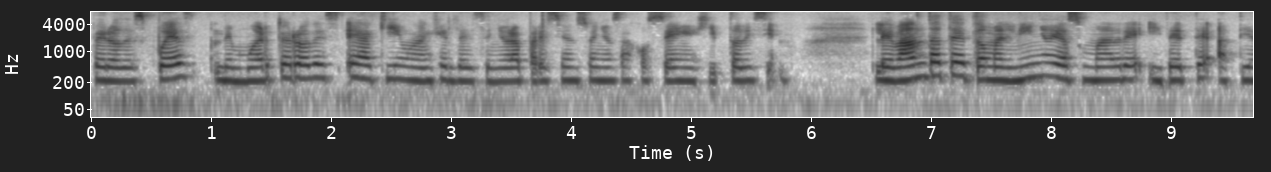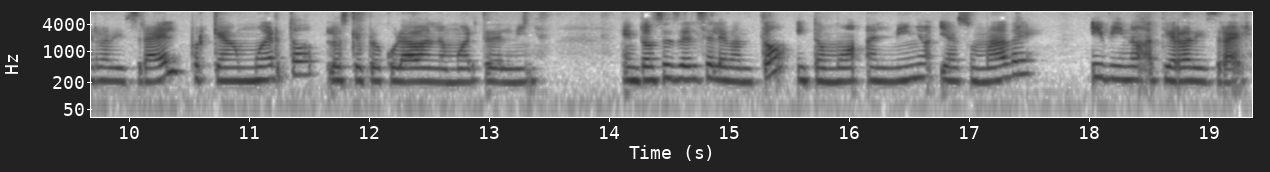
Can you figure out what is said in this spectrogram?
Pero después de muerto Herodes, he aquí un ángel del Señor apareció en sueños a José en Egipto diciendo Levántate, toma al niño y a su madre y vete a tierra de Israel, porque han muerto los que procuraban la muerte del niño. Entonces él se levantó y tomó al niño y a su madre y vino a tierra de Israel.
